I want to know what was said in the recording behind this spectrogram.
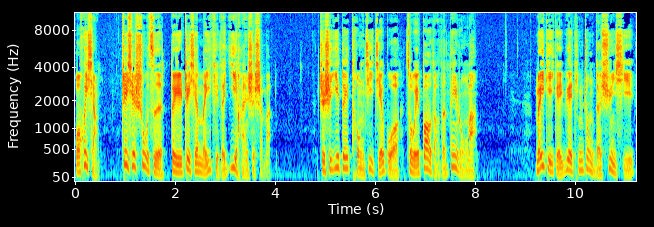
我会想，这些数字对于这些媒体的意涵是什么？只是一堆统计结果作为报道的内容吗？媒体给乐听众的讯息，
